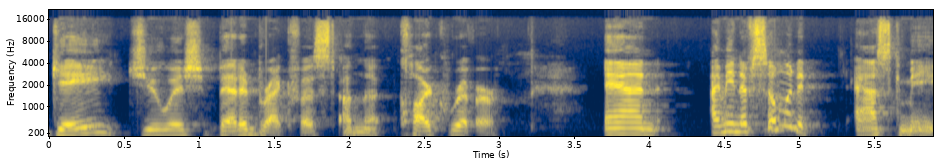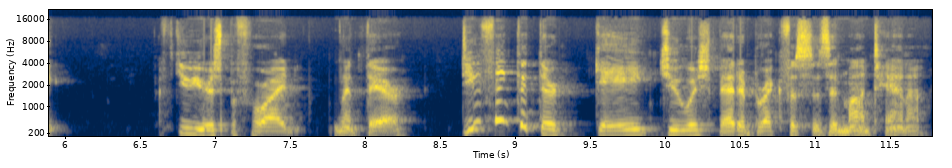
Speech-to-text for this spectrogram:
gay jewish bed and breakfast on the clark river and i mean if someone had asked me a few years before i went there do you think that there are gay Jewish bed and breakfasts in Montana?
